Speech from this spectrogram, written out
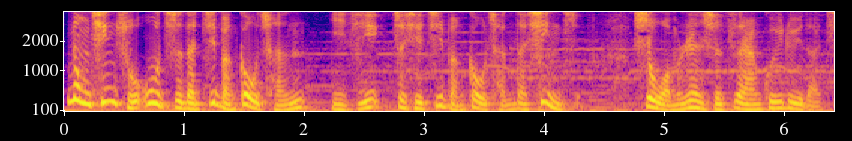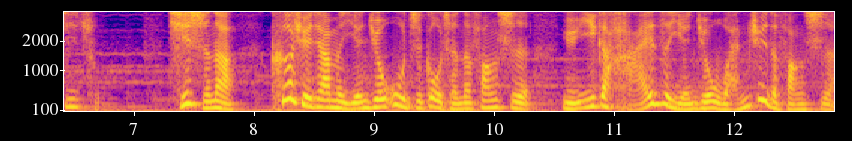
弄清楚物质的基本构成以及这些基本构成的性质，是我们认识自然规律的基础。其实呢，科学家们研究物质构成的方式与一个孩子研究玩具的方式，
